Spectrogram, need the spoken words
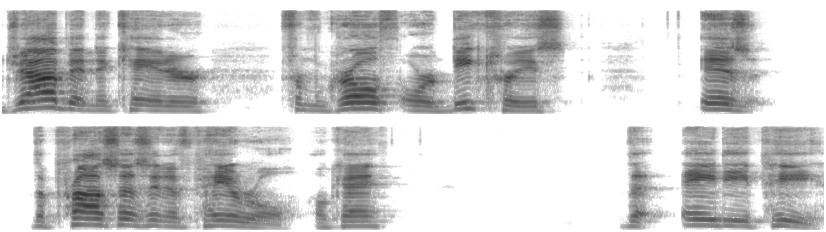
job indicator from growth or decrease is the processing of payroll, okay? The ADP,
